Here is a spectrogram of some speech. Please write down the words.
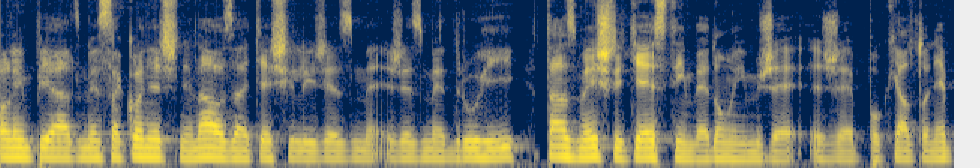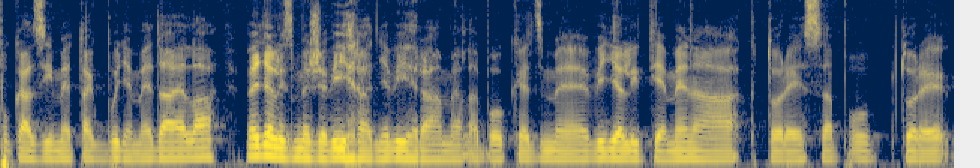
olimpiád sme sa konečne naozaj tešili, že sme, že sme druhí. Tam sme išli tiež s tým vedomím, že, že pokiaľ to nepokazíme, tak bude medaila. Vedeli sme, že vyhrať nevyhráme, lebo keď sme videli tie mená, ktoré, sa, ktoré,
